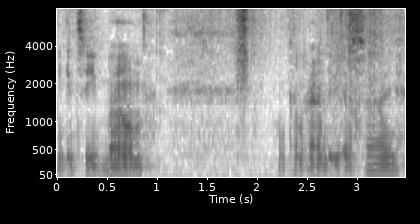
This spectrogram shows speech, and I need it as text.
you can see, boom. We'll come around to the other side.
